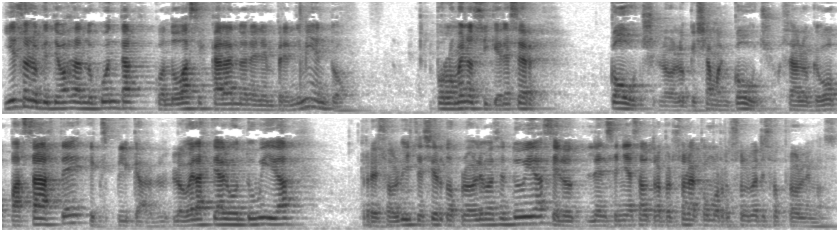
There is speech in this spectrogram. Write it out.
Y eso es lo que te vas dando cuenta cuando vas escalando en el emprendimiento. Por lo menos si querés ser coach, lo, que llaman coach, o sea, lo que vos pasaste, explicar, lograste algo en tu vida, resolviste ciertos problemas en tu vida, se lo, le enseñas a otra persona cómo resolver esos problemas.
